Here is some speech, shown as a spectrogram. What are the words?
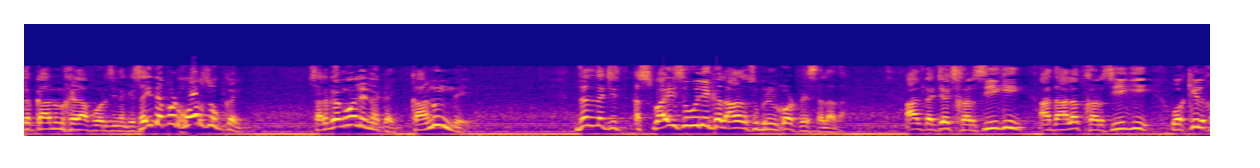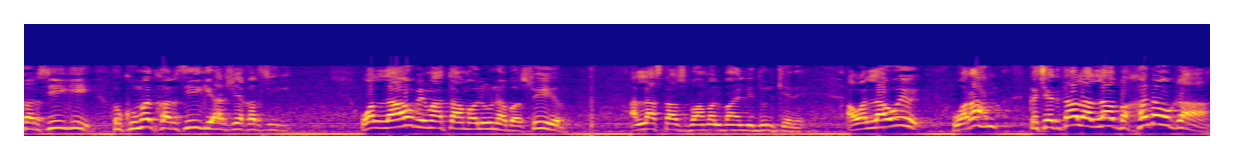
د قانون خلاف ورزینه کې صحیح د پټ خور سوق کوي سرګن ولې نه کوي قانون دی دلته چې اسپایي سولې کله هغه سپریم کورټ فیصله ده آل د جج خرسيږي عدالت خرسيږي وکیل خرسيږي حکومت خرسيږي هر شي خرسيږي والله بما تعملون بصير الله ستاسو په عمل باندې لیدون کې دي او الله وي ورحم کچرتا الله بخنه وکا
